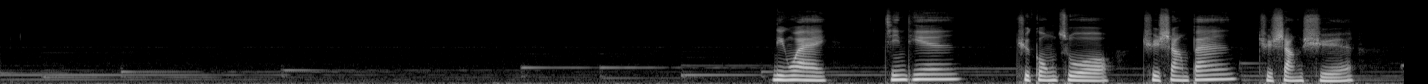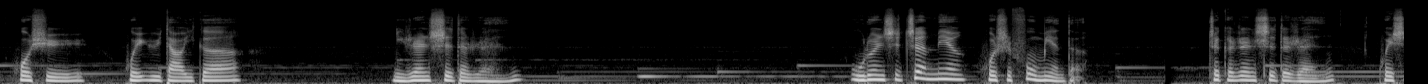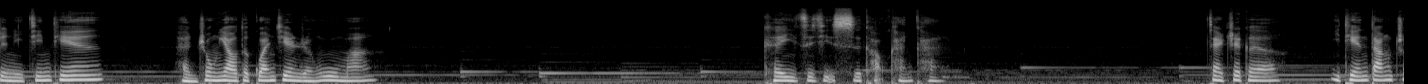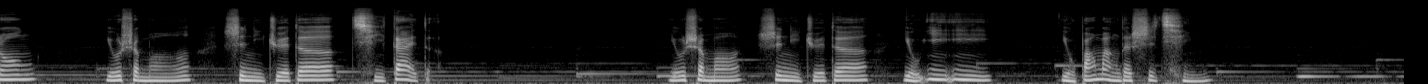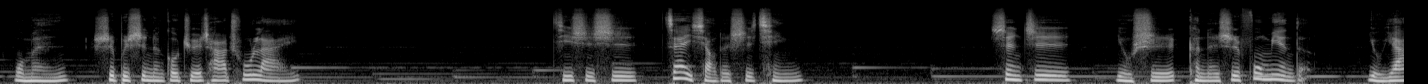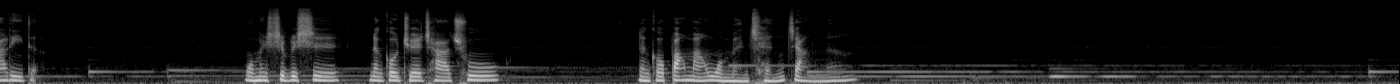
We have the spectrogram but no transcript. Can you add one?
另外，今天去工作、去上班、去上学，或许会遇到一个。你认识的人，无论是正面或是负面的，这个认识的人会是你今天很重要的关键人物吗？可以自己思考看看，在这个一天当中，有什么是你觉得期待的？有什么是你觉得有意义、有帮忙的事情？我们是不是能够觉察出来？即使是再小的事情，甚至有时可能是负面的、有压力的，我们是不是能够觉察出？能够帮忙我们成长呢？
